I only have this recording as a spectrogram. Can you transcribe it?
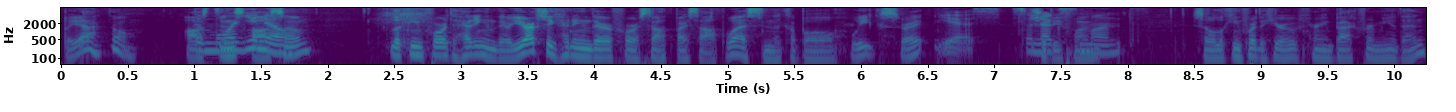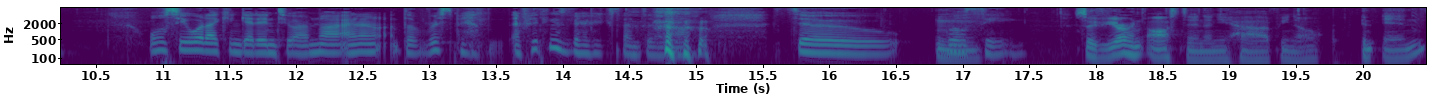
But yeah, no, The Austin's more you know. awesome. Looking forward to heading there. You're actually heading there for South by Southwest in a couple weeks, right? Yes, so Should next month So looking forward to hear, hearing back from you then. we'll see what I can get into. I'm not. I don't. The wristband. Everything's very expensive now, so we'll Mm. see. So if you're in Austin and you have, you know, an inn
